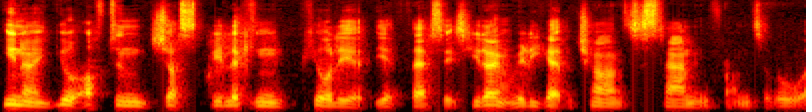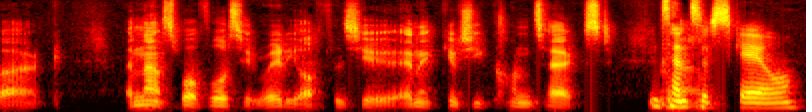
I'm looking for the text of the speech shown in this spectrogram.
you know, you'll often just be looking purely at the aesthetics. You don't really get the chance to stand in front of a work. And that's what Vortic really offers you. And it gives you context in sense um, of scale.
